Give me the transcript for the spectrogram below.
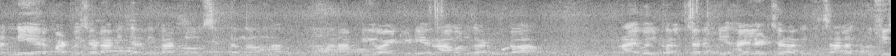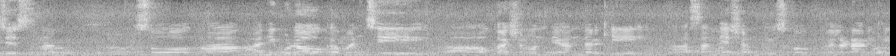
అన్ని ఏర్పాట్లు చేయడానికి అధికారులు సిద్ధంగా ఉన్నారు. మన పీవైటీడీ రాహుల్ గారు కూడా ట్రైబల్ కల్చర్కి హైలైట్ చేయడానికి చాలా కృషి చేస్తున్నారు. సో అది కూడా ఒక మంచి అవకాశం ఉంది అందరికీ ఆ సందేశం తీసుకో వెళ్ళడానికి.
